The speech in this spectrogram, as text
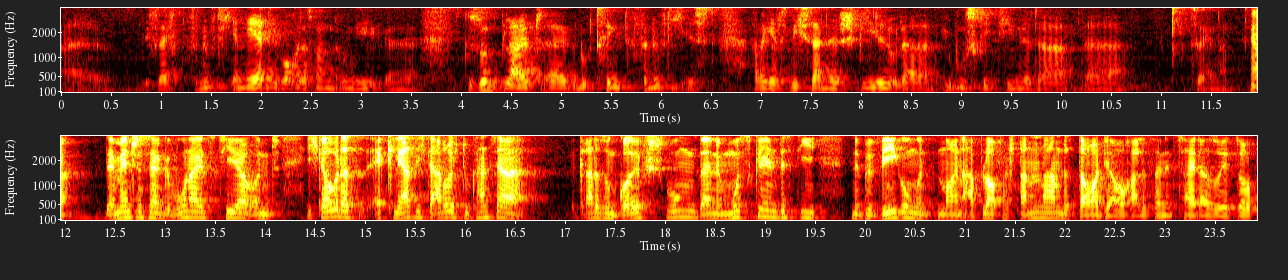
äh, sich vielleicht vernünftig ernährt die Woche, dass man irgendwie äh, gesund bleibt, äh, genug trinkt, vernünftig isst, aber jetzt nicht seine Spiel- oder Übungsroutine da äh, zu ändern. Ja, der Mensch ist ja ein Gewohnheitstier und ich glaube, das erklärt sich dadurch, du kannst ja gerade so ein Golfschwung, deine Muskeln, bis die eine Bewegung und einen neuen Ablauf verstanden haben, das dauert ja auch alles seine Zeit. Also jetzt so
